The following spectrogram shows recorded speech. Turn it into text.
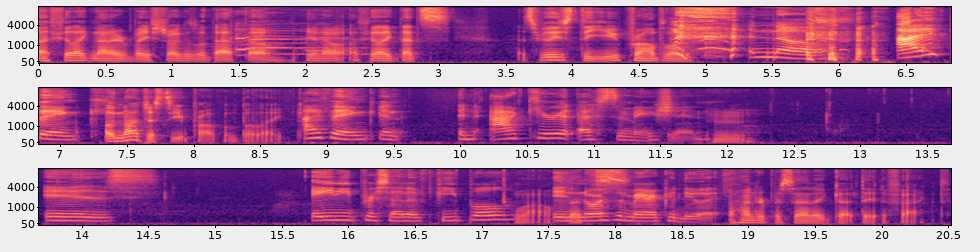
I feel like not everybody struggles with that though. You know. I feel like that's. It's really just the you problem. No. I think oh, not just the you problem, but like. I think an an accurate estimation Hmm. is 80% of people Wow, in North America do it. 100% a gut data fact.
